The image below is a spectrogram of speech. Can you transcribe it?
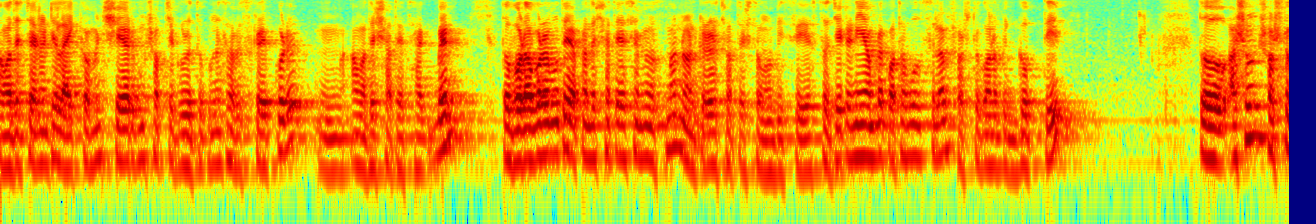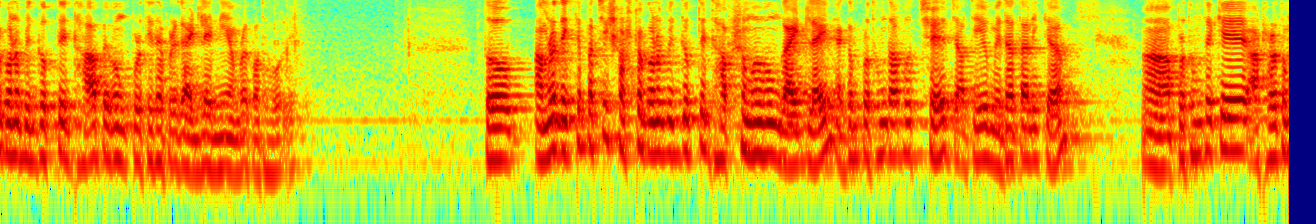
আমাদের চ্যানেলটি লাইক, কমেন্ট, শেয়ার এবং সবচেয়ে গুরুত্বপূর্ণ সাবস্ক্রাইব করে আমাদের সাথে থাকবেন। তো বরাবরের মতোই আপনাদের সাথে আছে আমি ওসমান নন ক্যাডার ছত্রিশতম বিসিএস তো যেটা নিয়ে আমরা কথা বলছিলাম, ষষ্ঠ গণবিজ্ঞপ্তি। তো আসুন, ষষ্ঠ গণবিজ্ঞপ্তির ধাপ এবং প্রতি ধাপের গাইডলাইন নিয়ে আমরা কথা বলি। তো আমরা দেখতে পাচ্ছি, ষষ্ঠ গণবিজ্ঞপ্তির ধাপসমূহ এবং গাইডলাইন একদম প্রথম ধাপ হচ্ছে জাতীয় মেধা তালিকা। প্রথম থেকে আঠারোতম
